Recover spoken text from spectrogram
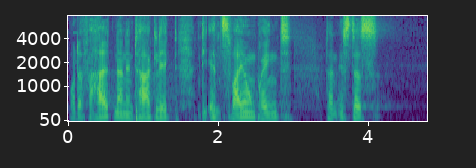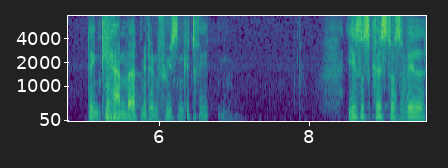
oder Verhalten an den Tag legt, die Entzweiung bringt, dann ist das den Kernwert mit den Füßen getreten. Jesus Christus will,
